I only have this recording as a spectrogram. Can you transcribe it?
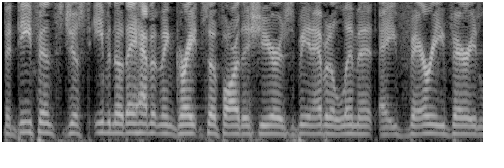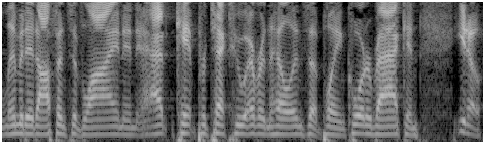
The defense, just even though they haven't been great so far this year, is being able to limit a very, very limited offensive line and can't protect whoever in the hell ends up playing quarterback. And you know,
